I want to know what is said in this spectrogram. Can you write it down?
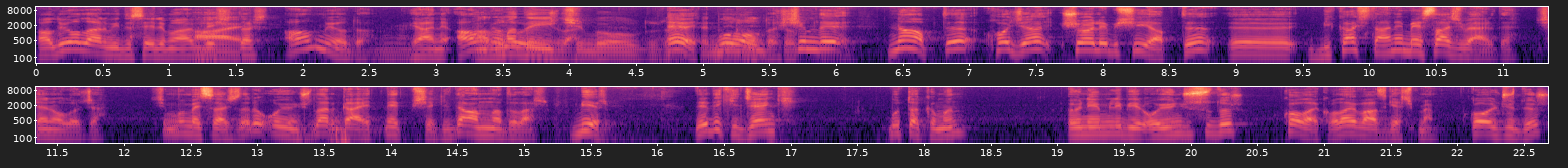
Alıyorlar mıydı Selim abi Hayır. Beşiktaş? Almıyordu. Yani almıyordu Almadığı oyuncular. için bu oldu zaten. Evet bu Dediğin oldu. Şimdi ne yaptı? Hoca şöyle bir şey yaptı. Ee, birkaç tane mesaj verdi Şenol Hoca. Şimdi bu mesajları oyuncular gayet net bir şekilde anladılar. Bir, dedi ki Cenk bu takımın önemli bir oyuncusudur. Kolay kolay vazgeçmem. Golcüdür.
